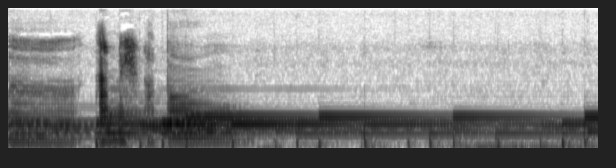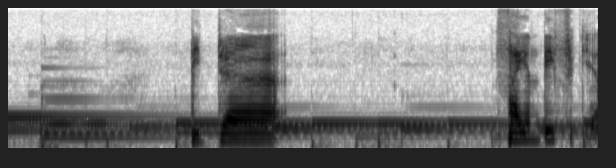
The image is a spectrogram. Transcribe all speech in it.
uh, aneh atau tidak saintifik ya,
